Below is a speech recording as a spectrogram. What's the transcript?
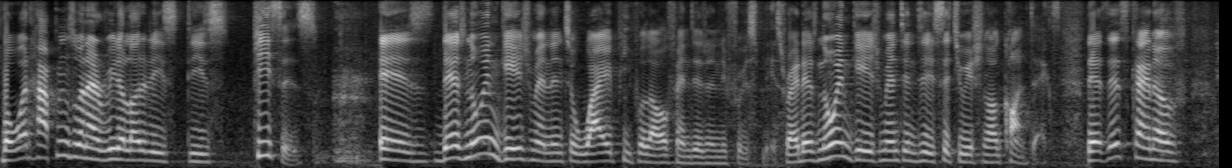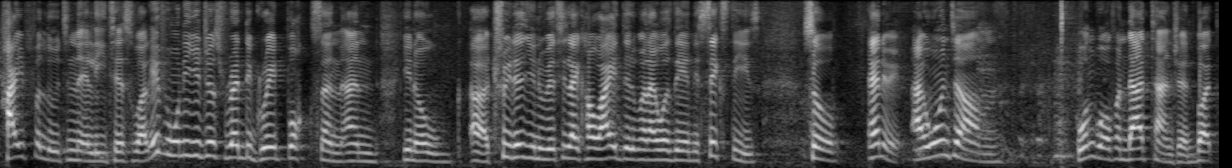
but what happens when I read a lot of these, these pieces is there's no engagement into why people are offended in the first place, right? There's no engagement into the situational context. There's this kind of highfalutin elitist, well, if only you just read the great books and, and you know, uh, treated university like how I did when I was there in the 60s. So anyway, I won't, um, won't go off on that tangent, but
